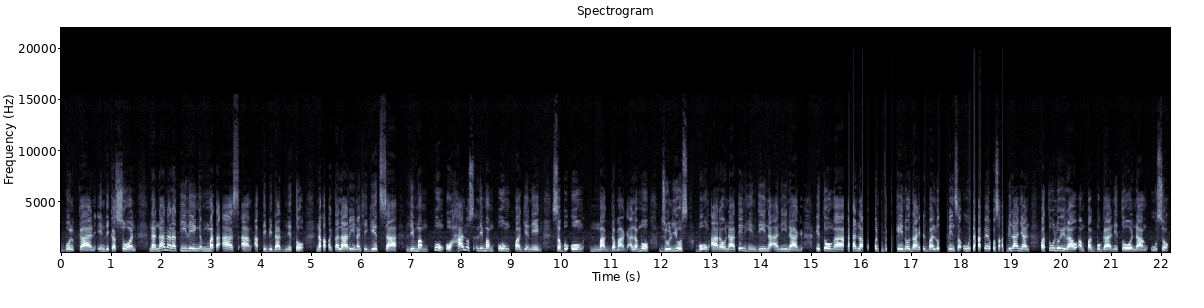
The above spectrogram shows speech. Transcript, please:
bulkan, indikasyon na nananatiling mataas ang aktibidad nito. Nakapagtala rin ng higit sa 50 o halos 50 pagyanig sa buong magdamag. Alam mo, Julius, buong araw natin hindi na aninag itong uh, Canlaon volcano dahil balot rin sa ula pero sa kabila niyan patuloy raw ang pagbuga nito ng usok.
